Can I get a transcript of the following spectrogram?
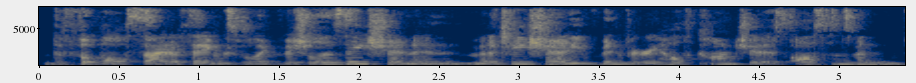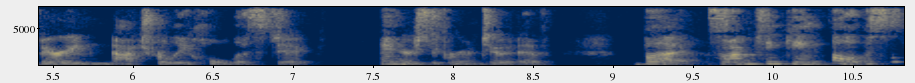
the football side of things with like visualization and meditation. You've been very health conscious. Austin's been very naturally holistic and you're super intuitive. But so I'm thinking, oh, this will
